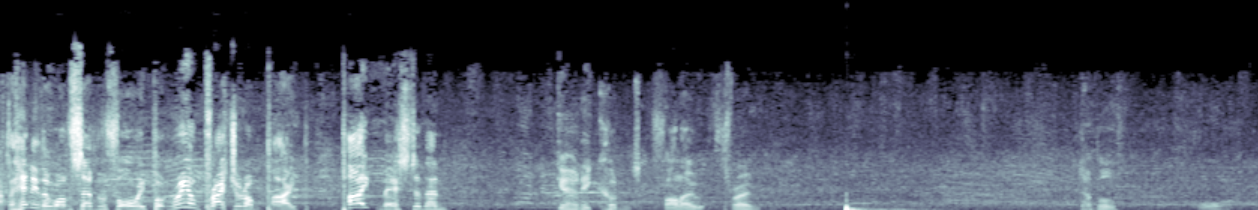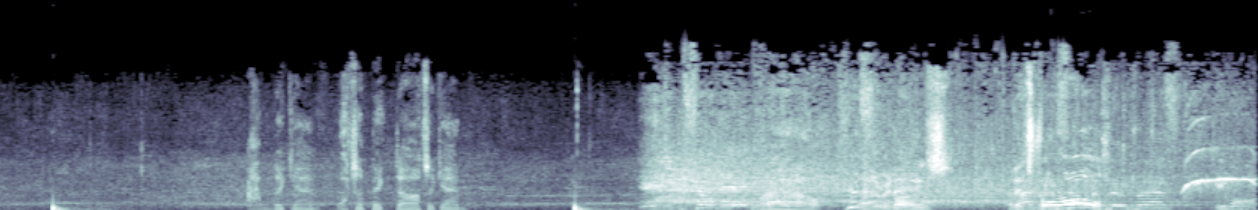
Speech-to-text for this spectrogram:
After hitting the 174, he put real pressure on Pipe. Pipe missed, and then Gurney couldn't follow through. Double four. And again. What a big dart again. There it is. it Pipe. is. And it's for all. shown the blue dress. He won.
